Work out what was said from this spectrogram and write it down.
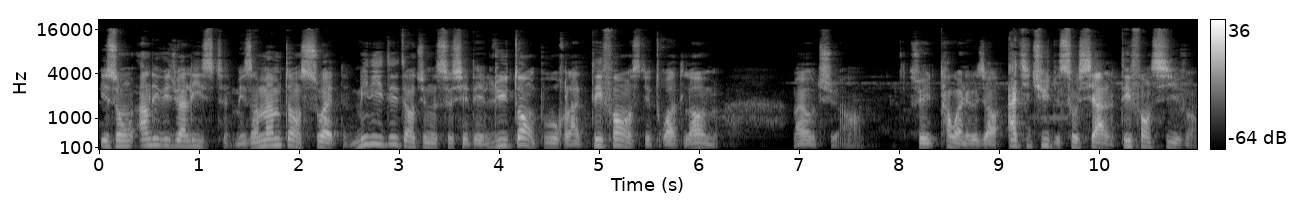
Ils sont individualistes, mais en même temps souhaitent militer dans une société luttant pour la défense des droits de l'homme。蛮有趣啊，所以他管这个叫 attitude sociale défensive。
